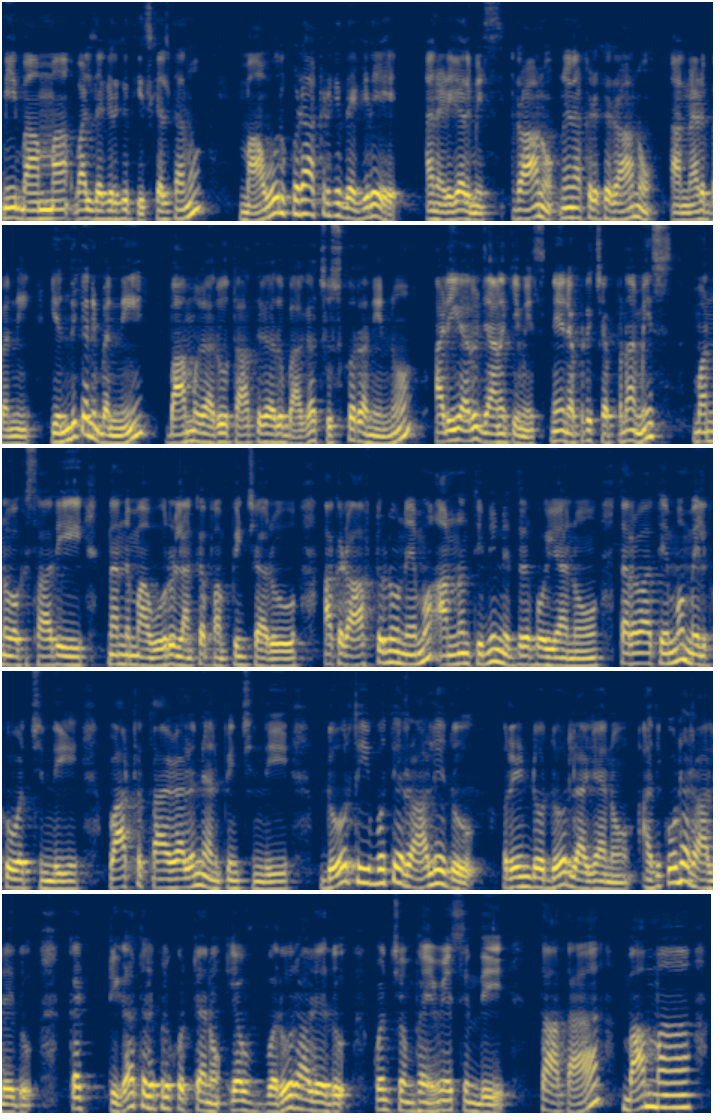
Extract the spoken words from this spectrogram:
మీ బామ్మ వాళ్ళ దగ్గరికి తీసుకెళ్తాను. మా ఊరు కూడా అక్కడికి దగ్గరే అని అడిగారు మిస్. రాను నేను అక్కడికి రాను అన్నాడు బన్నీ. ఎందుకని బన్నీ? బామ్మగారు తాతగారు బాగా చూసుకోరా నిన్ను? అడిగారు జానకి మిస్. నేను ఒకటి చెప్పనా మిస్? మొన్న ఒకసారి నన్ను మా ఊరు లంక పంపించారు. అక్కడ ఆఫ్టర్నూన్ ఏమో అన్నం తిని నిద్రపోయాను. తర్వాత ఏమో మెలకు వచ్చింది. వాటర్ తాగాలని అనిపించింది. డోర్ తీయబోతే రాలేదు. రెండో డోర్ లాగాను. అది కూడా రాలేదు. కట్ గట్టిగా తలుపులు కొట్టాను. ఎవ్వరూ రాలేదు. కొంచెం భయం వేసింది. తాత బామ్మ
